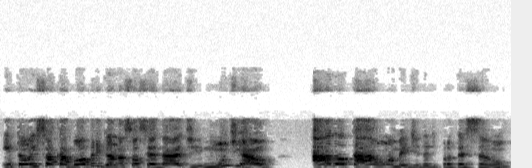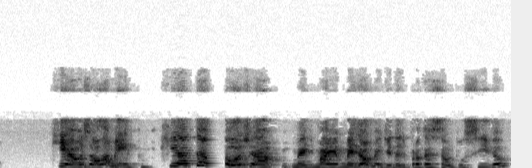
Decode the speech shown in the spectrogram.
Então, isso acabou obrigando a sociedade mundial a adotar uma medida de proteção, que é o isolamento, que até hoje é a melhor medida de proteção possível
